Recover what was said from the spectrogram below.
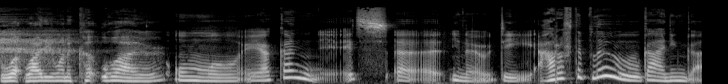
Why, why do you want to cut wire? 어머, 약간 it's uh, you know the out of the blue가 아닌가.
